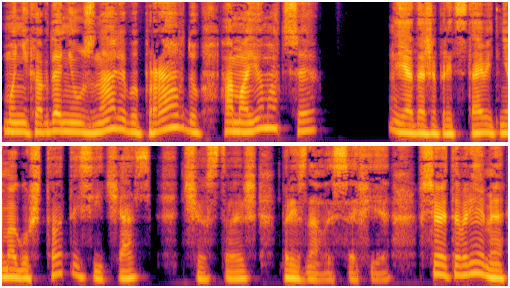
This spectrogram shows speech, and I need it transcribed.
мы никогда не узнали бы правду о моем отце». «Я даже представить не могу, что ты сейчас чувствуешь», — призналась София. «Все это время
